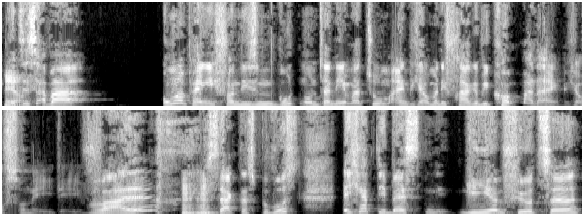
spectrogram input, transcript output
Ja. Jetzt ist aber unabhängig von diesem guten Unternehmertum eigentlich auch mal die Frage, wie kommt man eigentlich auf so eine Idee? Weil, mhm. ich sage das bewusst, ich habe die besten Gehirnfürze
